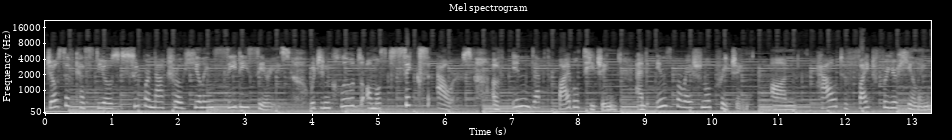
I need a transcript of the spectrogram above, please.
Joseph Castillo's Supernatural Healing CD series, which includes almost six hours of in depth Bible teaching and inspirational preaching on how to fight for your healing.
